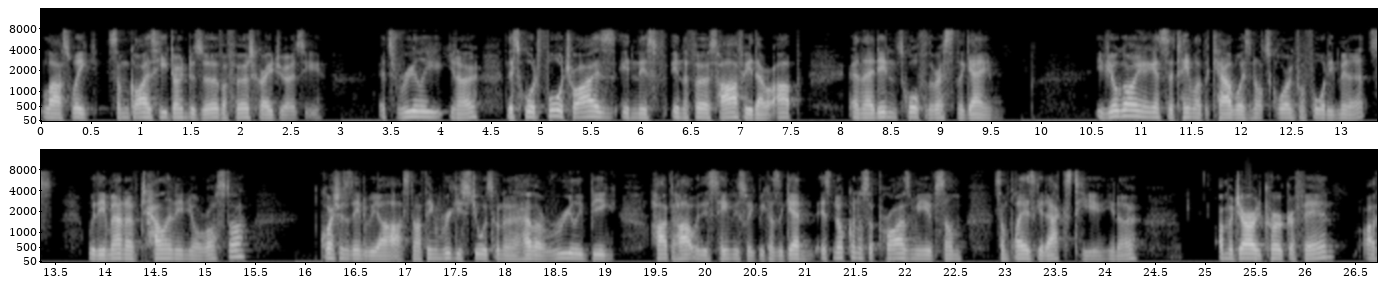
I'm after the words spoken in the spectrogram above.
last week some guys he don't deserve a first grade jersey. It's really you know they scored four tries in this in the first half here. They were up, and they didn't score for the rest of the game. If you're going against a team like the Cowboys not scoring for 40 minutes with the amount of talent in your roster, questions need to be asked. And I think Ricky Stuart's going to have a really big heart to heart with his team this week because again, it's not going to surprise me if some some players get axed here. You know, I'm a Jarrod Croker fan. I,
